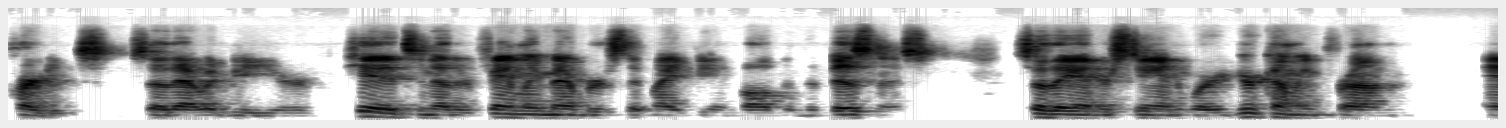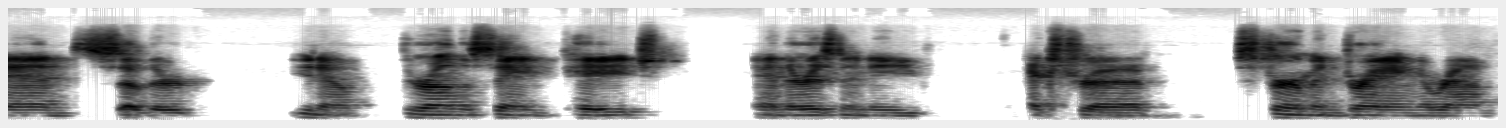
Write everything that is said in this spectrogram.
parties. So that would be your kids and other family members that might be involved in the business. So they understand where you're coming from. And so they're, you know, they're on the same page and there isn't any extra sturm and drang around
